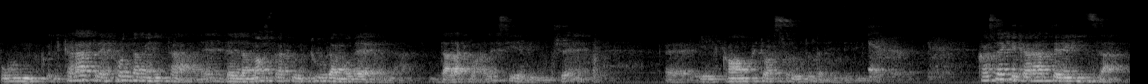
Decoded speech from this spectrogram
un, il carattere fondamentale della nostra cultura moderna, dalla quale si evince eh, il compito assoluto dell'individuo. Cos'è che caratterizza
